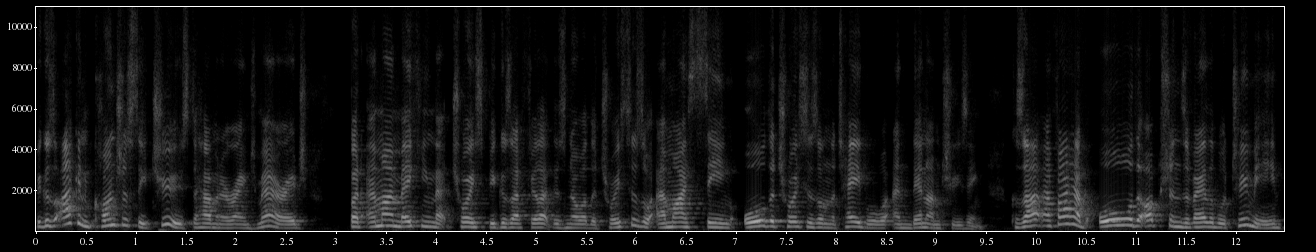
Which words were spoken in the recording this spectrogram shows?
Because I can consciously choose to have an arranged marriage, but am I making that choice because I feel like there's no other choices? Or am I seeing all the choices on the table and then I'm choosing? Because if I have all the options available to me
